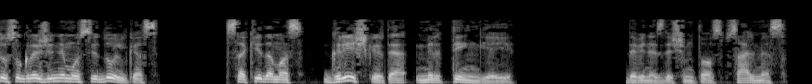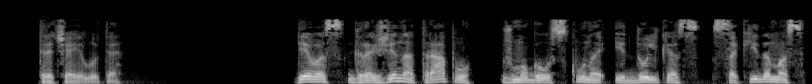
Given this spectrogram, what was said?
Tu sugražinimus į dulkes, sakydamas, grįžkite mirtingieji. 90 psalmės trečia eilutė. Dievas gražina trapų žmogaus kūną į dulkes, sakydamas,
